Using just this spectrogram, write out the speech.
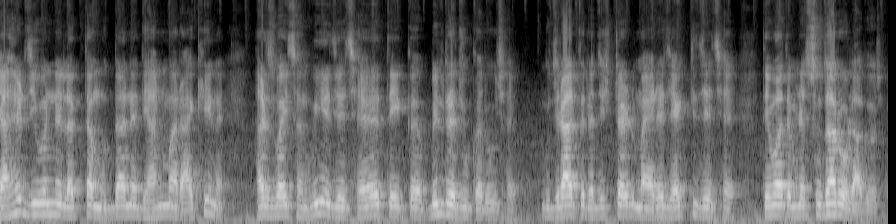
જાહેર જીવનને લગતા મુદ્દાને ધ્યાનમાં રાખીને હર્ષભાઈ સંઘવીએ જે છે તે એક બિલ રજૂ કર્યું છે. ગુજરાત રજિસ્ટર્ડ મેરેજ એક્ટ જે છે તેમાં તેમણે સુધારો લાવ્યો છે.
